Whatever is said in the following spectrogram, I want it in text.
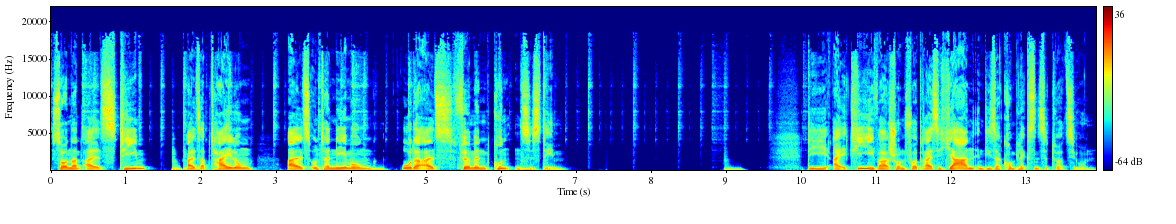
sondern als Team, als Abteilung, als Unternehmung oder als Firmenkundensystem. Die IT war schon vor 30 Jahren in dieser komplexen Situation.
